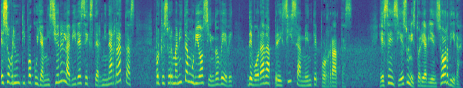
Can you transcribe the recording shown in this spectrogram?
es sobre un tipo cuya misión en la vida es exterminar ratas, porque su hermanita murió siendo bebé, devorada precisamente por ratas. Esa en sí es una historia bien sórdida.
